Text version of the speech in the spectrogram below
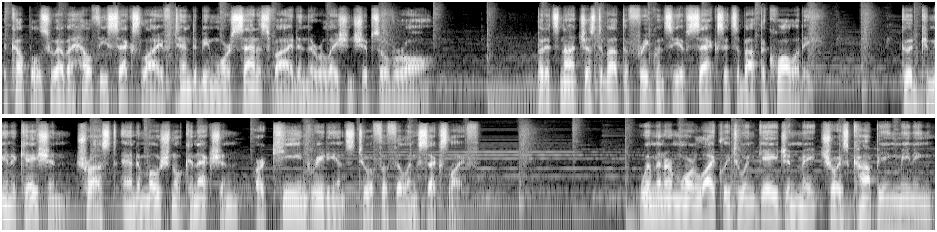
The Couples who have a healthy sex life tend to be more satisfied in their relationships overall. But it's not just about the frequency of sex, it's about the quality. Good communication, trust, and emotional connection are key ingredients to a fulfilling sex life. Women are more likely to engage in mate choice copying, meaning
